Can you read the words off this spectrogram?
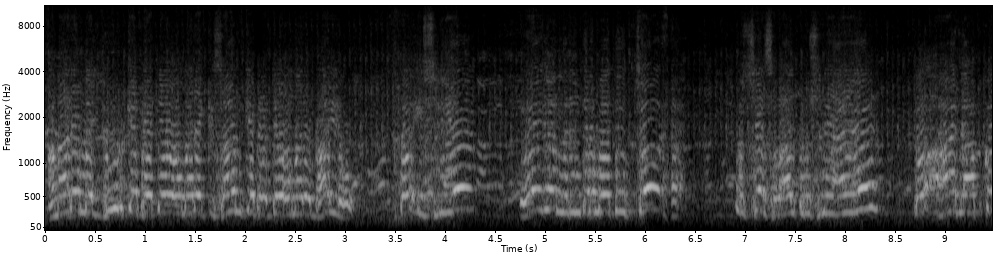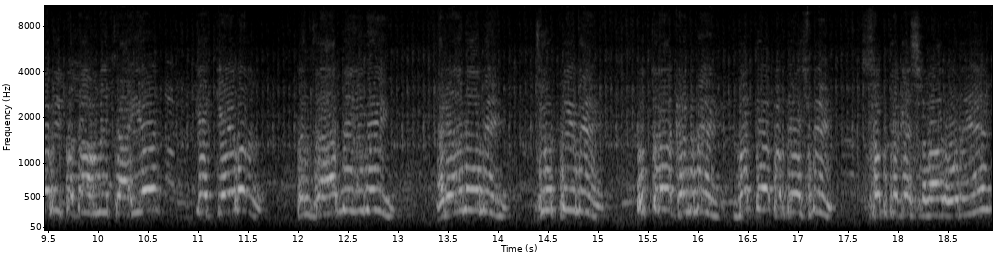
हमारे मजदूर के बेटे हो हमारे किसान के बेटे हो हमारे भाई हो तो इसलिए ये जो नरेंद्र मोदी चोर है उससे सवाल पूछने आए हैं तो आज आपको भी पता होना चाहिए कि केवल पंजाब में ही नहीं हरियाणा में यूपी में उत्तराखंड में मध्य प्रदेश में सब जगह सवाल हो रहे हैं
